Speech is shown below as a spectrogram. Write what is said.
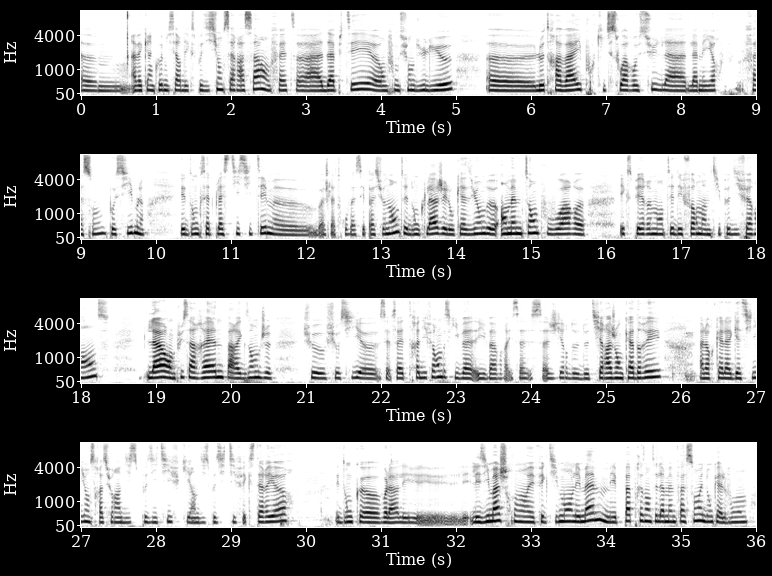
euh, avec un commissaire d'exposition sert à ça, en fait, à adapter en fonction du lieu le travail pour qu'il soit reçu de la, meilleure façon possible. Et donc cette plasticité, bah, je la trouve assez passionnante. Et donc là, j'ai l'occasion de, en même temps, pouvoir euh, expérimenter des formes un petit peu différentes. Là, en plus à Rennes, par exemple, je, suis aussi, euh, ça, va être très différent parce qu'il va, s'agir de, de, tirage encadré, alors qu'à la Gacilly, on sera sur un dispositif qui est un dispositif extérieur. Et donc euh, voilà, les, les, images seront effectivement les mêmes, mais pas présentées de la même façon, et donc elles vont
